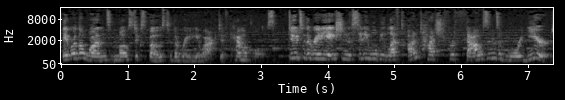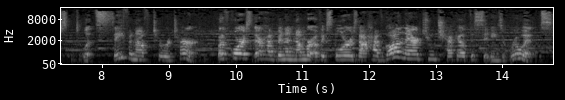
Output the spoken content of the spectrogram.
They were the ones most exposed to the radioactive chemicals. Due to the radiation, the city will be left untouched for thousands of more years until it's safe enough to return. But of course, there have been a number of explorers that have gone there to check out the city's ruins.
